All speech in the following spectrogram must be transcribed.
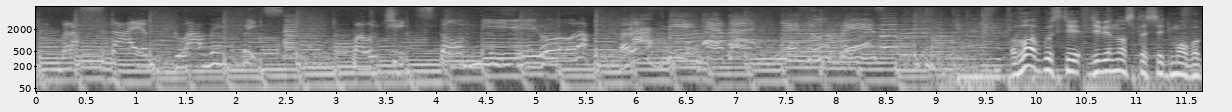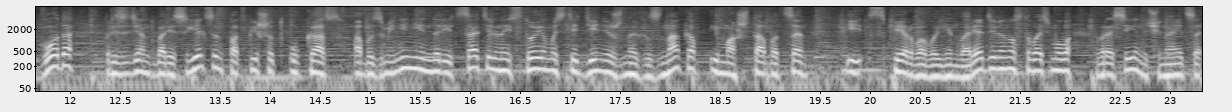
Вырастает главный приз Получить 100 миллионов Разве это не сюрприз? В августе 1997 года президент Борис Ельцин подпишет указ об изменении нарицательной стоимости денежных знаков и масштаба цен. И с 1 января 1998 в России начинается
